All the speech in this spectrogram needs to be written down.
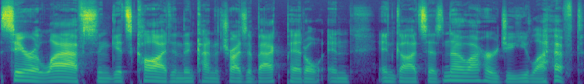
Sarah laughs and gets caught and then kind of tries to backpedal and and God says, "No, I heard you. You laughed."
